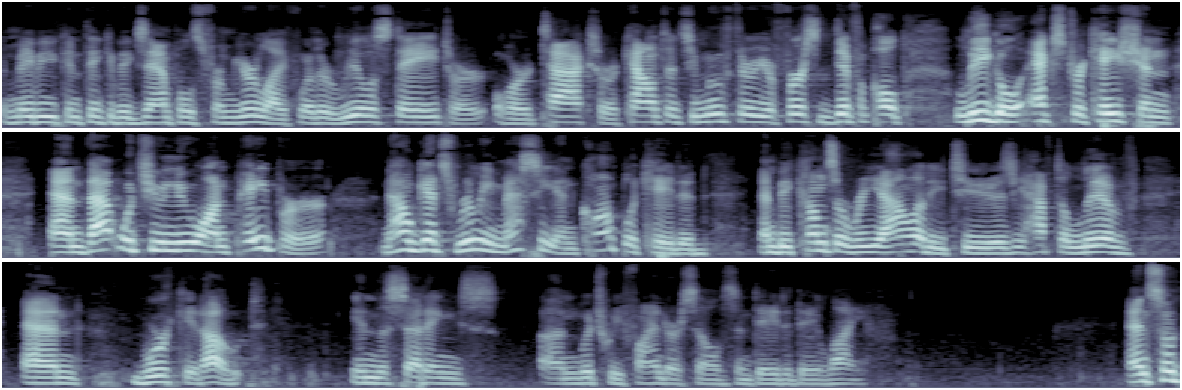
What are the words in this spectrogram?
And maybe you can think of examples from your life, whether real estate or, or tax or accountants. You move through your first difficult legal extrication, and that which you knew on paper now gets really messy and complicated and becomes a reality to you as you have to live and work it out in the settings in which we find ourselves in day to day life. And so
